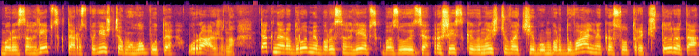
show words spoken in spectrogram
Борисоглєбськ, та розповів, що могло бути уражено. Так на аеродромі Борисоглєбськ базуються рашистські винищувачі, бомбардувальники су 34 та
